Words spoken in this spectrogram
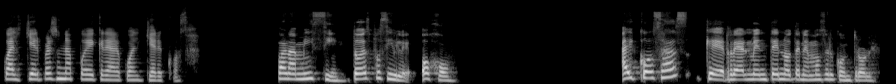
cualquier persona puede crear cualquier cosa. Para mí sí, todo es posible. Ojo, hay cosas que realmente no tenemos el control.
